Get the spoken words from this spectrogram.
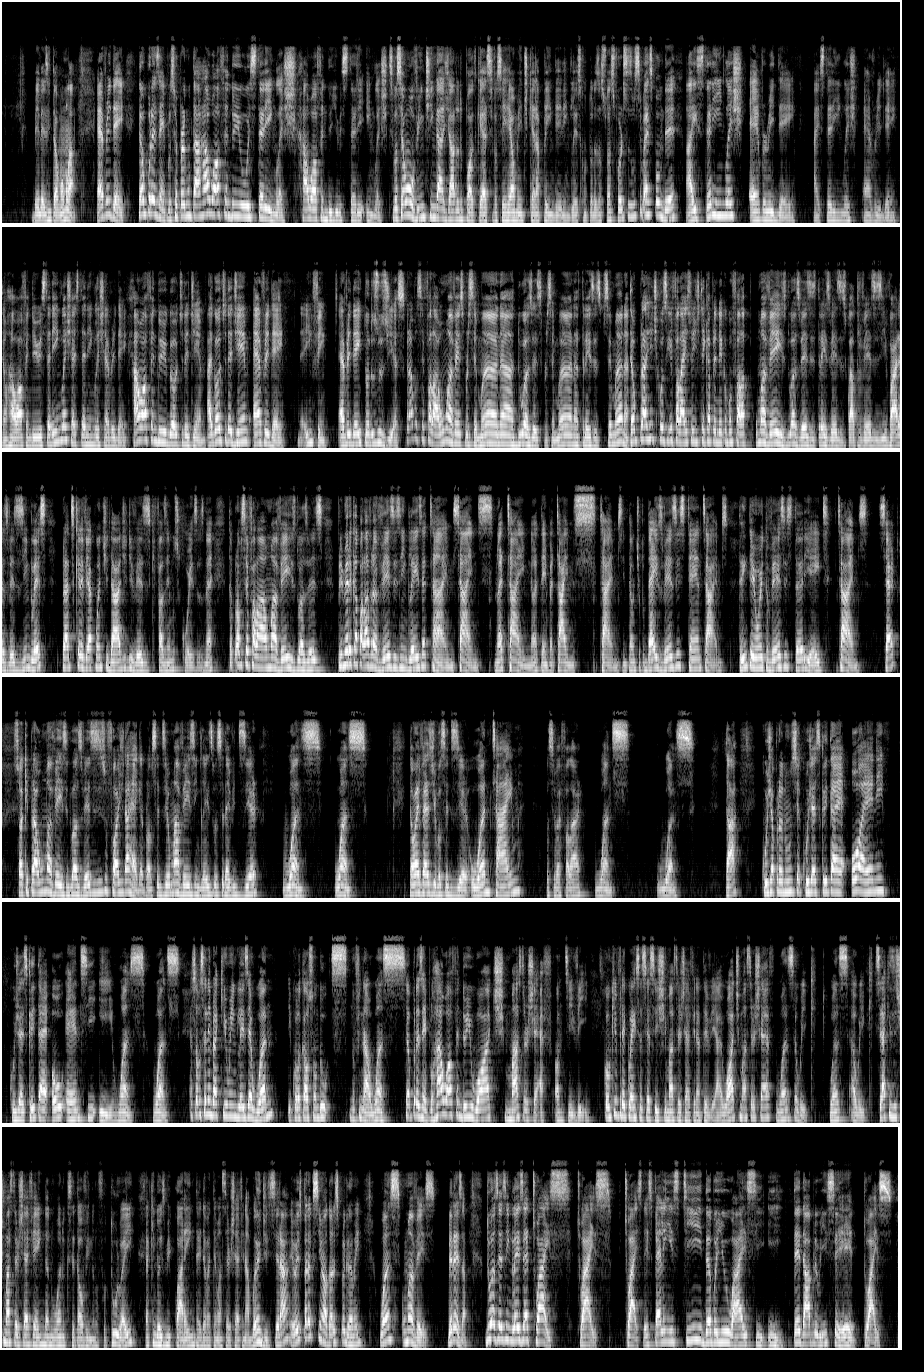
Beleza, então, vamos lá. Every day. Então, por exemplo, se eu perguntar How often do you study English? How often do you study English? Se você é um ouvinte engajado do podcast, se você realmente quer aprender inglês com todas as suas forças, você vai responder I study English every day. I study English every day. Então, how often do you study English? I study English every day. How often do you go to the gym? I go to the gym every day. Enfim, every day, todos os dias. Para você falar uma vez por semana, duas vezes por semana, três vezes por semana. Então, para a gente conseguir falar isso, a gente tem que aprender como falar uma vez, duas vezes, três vezes, quatro vezes e várias vezes em inglês para descrever a quantidade de vezes que fazemos coisas, né? Então, para você falar uma vez, duas vezes, primeiro que a palavra vezes em inglês é times, times, não é time, não é tempo, é times, times. Então, tipo, 10 vezes, 10 times. 38 vezes, 38 times certo? Só que para uma vez e duas vezes isso foge da regra. Para você dizer uma vez em inglês, você deve dizer once, once. Então, ao invés de você dizer one time, você vai falar once, once, tá? Cuja pronúncia, cuja escrita é O-A-N, cuja escrita é O-N-C-E, once, once. É só você lembrar que o inglês é one e colocar o som do s no final, once. Então, por exemplo, how often do you watch MasterChef on TV? Com que frequência você assiste MasterChef na TV? I watch MasterChef once a week. Once a week. Será que existe Masterchef ainda no ano que você está ouvindo no futuro aí? Será que em 2040 ainda vai ter Masterchef na Band? Será? Eu espero que sim, eu adoro esse programa, hein? Once, uma vez. Beleza. Duas vezes em inglês é twice. Twice. Twice. The spelling is T-W-I-C-E. T-W-I-C-E. Twice.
